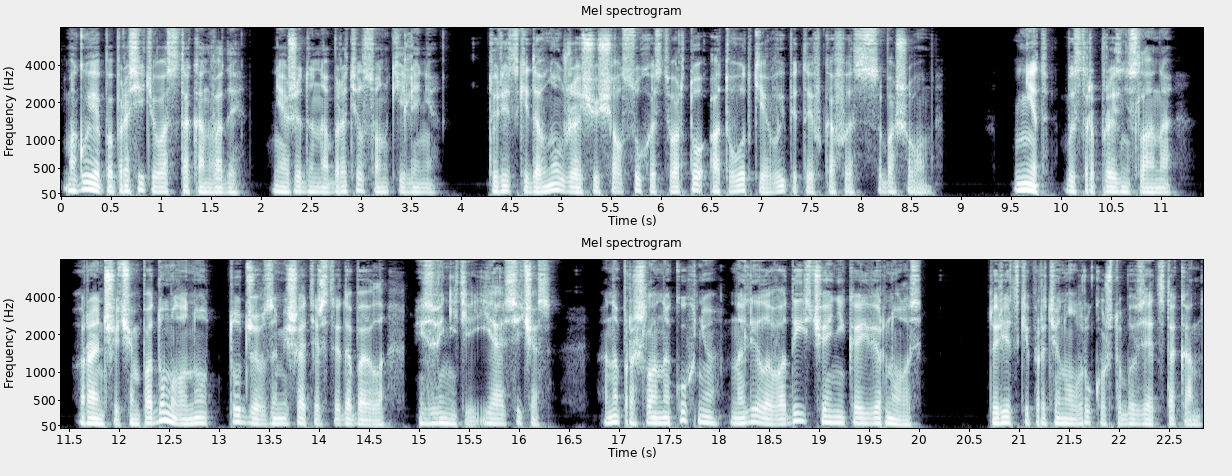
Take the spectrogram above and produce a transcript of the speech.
«Могу я попросить у вас стакан воды?» Неожиданно обратился он к Елене. Турецкий давно уже ощущал сухость во рту от водки, выпитой в кафе с Сабашовым. «Нет», — быстро произнесла она, раньше, чем подумала, но тут же в замешательстве добавила. «Извините, я сейчас». Она прошла на кухню, налила воды из чайника и вернулась. Турецкий протянул руку, чтобы взять стакан,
